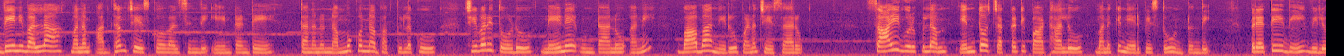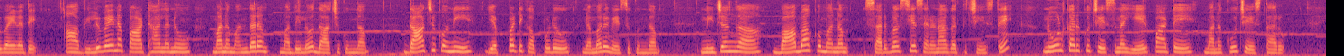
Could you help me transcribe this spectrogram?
దీనివల్ల మనం అర్థం చేసుకోవాల్సింది ఏంటంటే తనను నమ్ముకున్న భక్తులకు చివరి తోడు నేనే ఉంటాను అని బాబా నిరూపణ చేశారు. సాయి గురుకులం ఎంతో చక్కటి పాఠాలు మనకి నేర్పిస్తూ ఉంటుంది. ప్రతిదీ విలువైనదే. ఆ విలువైన పాఠాలను మనమందరం మదిలో దాచుకుందాం. దాచుకొని ఎప్పటికప్పుడు నెమరు వేసుకుందాం. నిజంగా బాబాకు మనం సర్వస్య శరణాగతి చేస్తే నూల్కర్కు చేసిన ఏర్పాటే మనకు చేస్తారు.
